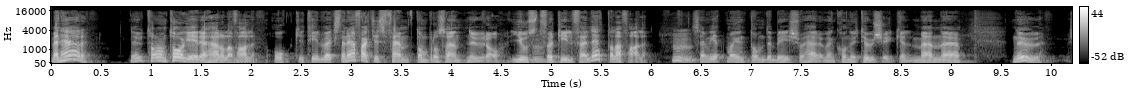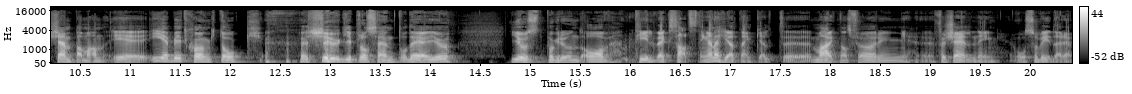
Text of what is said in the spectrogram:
Men här, nu tar de tag i det här i alla fall. Och tillväxten är faktiskt 15% nu då, just för tillfället i alla fall. Sen vet man ju inte om det blir så här över en konjunkturcykel, men eh, nu kämpar man. E ebit sjönk dock 20% och det är ju just på grund av tillväxtsatsningarna helt enkelt. Eh, marknadsföring, eh, försäljning och så vidare.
